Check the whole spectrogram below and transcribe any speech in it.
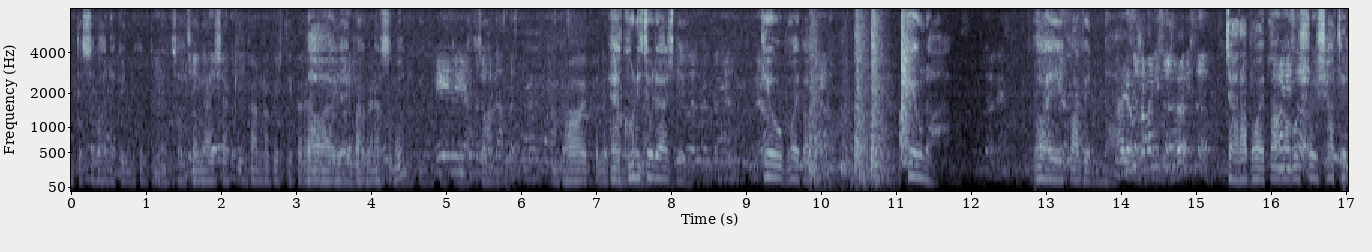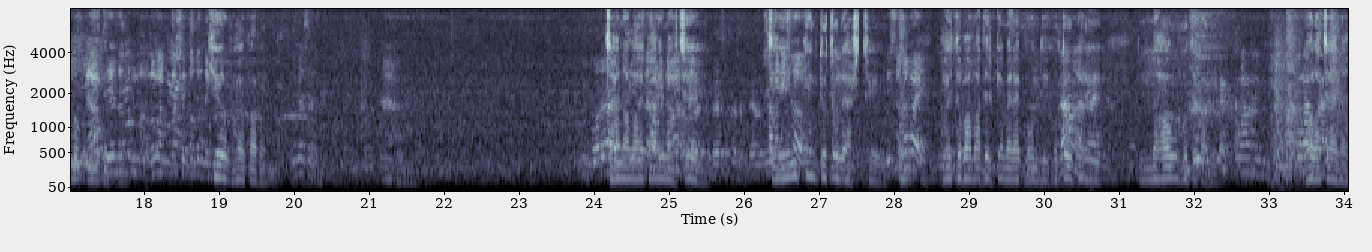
চীন আইসা কি কাণ্ড করে? পারবে না তুমি? ভয় পেলে এখনই চলে আসবে। কেউ ভয় পাবে না। কেউ না। ভয় পাবেন না। যারা ভয় পান অবশ্যই সাথে লোক নিয়ে দেখবেন। কেউ ভয় পাবেন না। জানালায় বাড়ি মারছে চিন কিন্তু চলে আসছে। হয়তো বা আমাদের ক্যামেরায় বন্দি হতেও পারে, নাও হতে পারে। বলা যায় না।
